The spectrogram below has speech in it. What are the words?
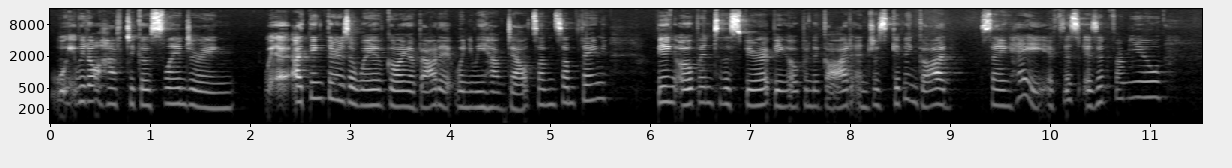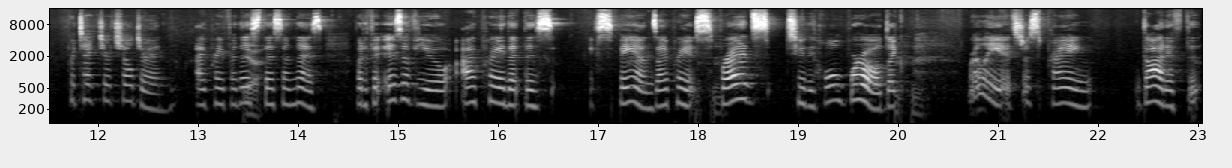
We, we don't have to go slandering. I I think there's a way of going about it when we have doubts on something. Being open to the Spirit, being open to God, and just giving God, saying, hey, if this isn't from you, protect your children. I pray for this, Yeah. this, and this. But if it is of you, I pray that this expands. I pray it mm-hmm. spreads to the whole world. Like, mm-hmm. really, it's just praying, God, if the,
